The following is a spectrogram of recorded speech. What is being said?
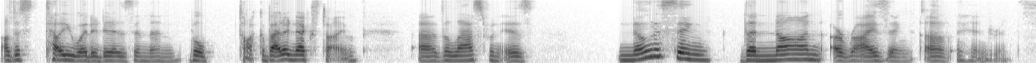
I'll just tell you what it is and then we'll talk about it next time. Uh, the last one is noticing the non arising of a hindrance.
